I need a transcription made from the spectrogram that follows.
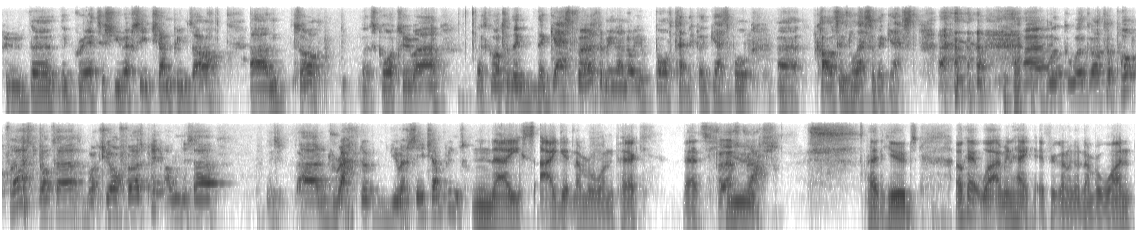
who the, the greatest UFC champions are. Um, so let's go to uh, let's go to the, the guest first. I mean, I know you're both technically guests, but uh, Carlos is less of a guest. uh, we'll, we'll go to Pup first. What's uh, what's your first pick on this uh, this uh, draft of UFC champions? Nice. I get number one pick. That's First huge. draft. That huge. Okay, well, I mean, hey, if you're gonna go number one,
